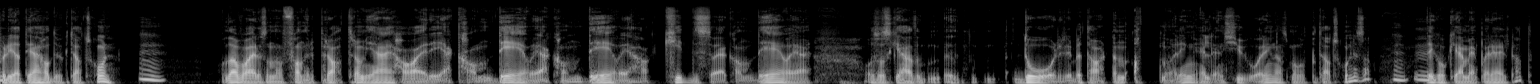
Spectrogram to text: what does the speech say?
Fordi at jeg hadde jo ikke teaterskolen. Mm. Og da var det sånn, hva faen er du prater om? Jeg har, jeg kan det, og jeg kan det, og jeg har kids, og jeg kan det, og jeg Og så skal jeg ha dårligere betalt enn en 18-åring, eller en 20-åring som har gått på teaterskolen, liksom. Det går ikke jeg med på i det hele tatt.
